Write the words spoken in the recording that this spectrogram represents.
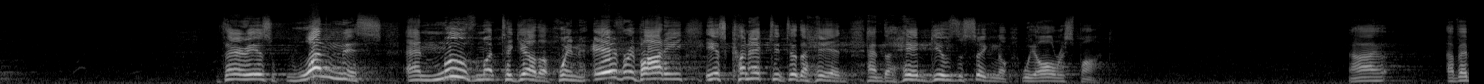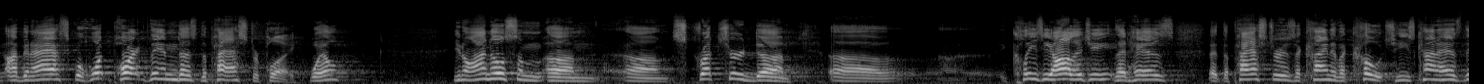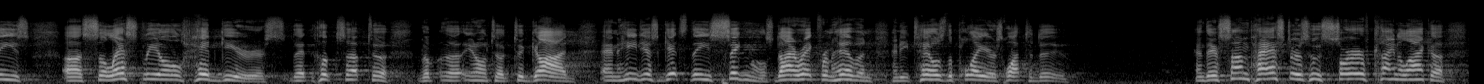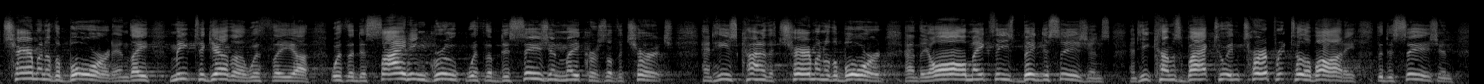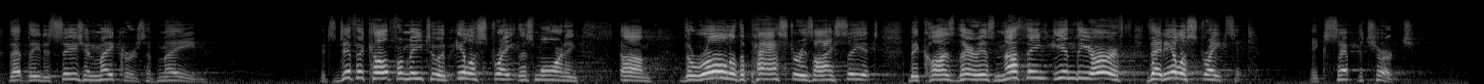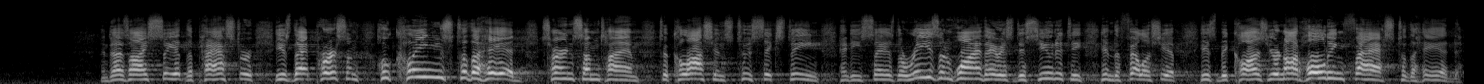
There is oneness and movement together when everybody is connected to the head and the head gives the signal. We all respond. Now, I've, been asked, well, what part then does the pastor play? Well, you know, I know some um, um, structured uh, uh, ecclesiology that has that the pastor is a kind of a coach. He's kind of has these uh, celestial headgears that hooks up to the, uh, you know to, to God, and he just gets these signals direct from heaven, and he tells the players what to do. And there's some pastors who serve kind of like a chairman of the board, and they meet together with the, uh, with the deciding group, with the decision makers of the church. And he's kind of the chairman of the board, and they all make these big decisions. And he comes back to interpret to the body the decision that the decision makers have made. It's difficult for me to illustrate this morning. Um, the role of the pastor as I see it because there is nothing in the earth that illustrates it except the church. And as I see it, the pastor is that person who clings to the head. Turn sometime to Colossians 2:16 and he says the reason why there is disunity in the fellowship is because you're not holding fast to the head.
